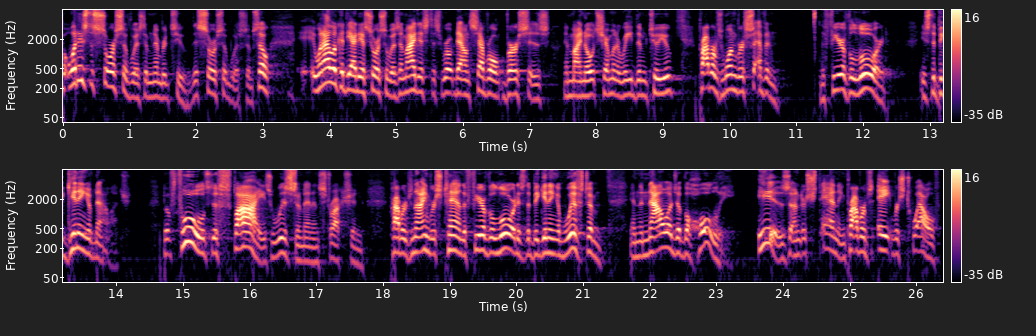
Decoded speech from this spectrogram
But what is the source of wisdom? Number two, this source of wisdom. So when I look at the idea of source of wisdom, I just, just wrote down several verses in my notes here. I'm going to read them to you. Proverbs 1, verse 7 The fear of the Lord is the beginning of knowledge, but fools despise wisdom and instruction. Proverbs 9, verse 10 The fear of the Lord is the beginning of wisdom, and the knowledge of the holy is understanding. Proverbs 8, verse 12.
